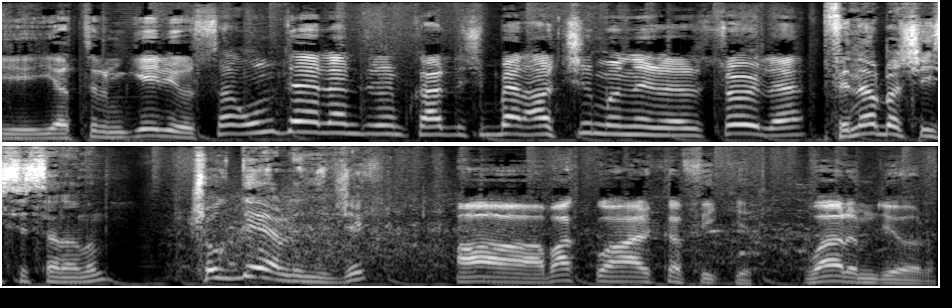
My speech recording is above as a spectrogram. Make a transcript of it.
e, yatırım geliyorsa onu değerlendirelim kardeşim. Ben açığım önerileri söyle. Fenerbahçe hisse sanalım. Çok değerlenecek. Aa bak bu harika fikir. Varım diyorum.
